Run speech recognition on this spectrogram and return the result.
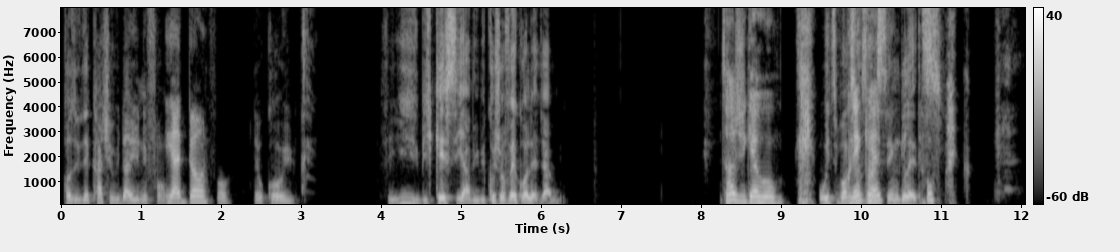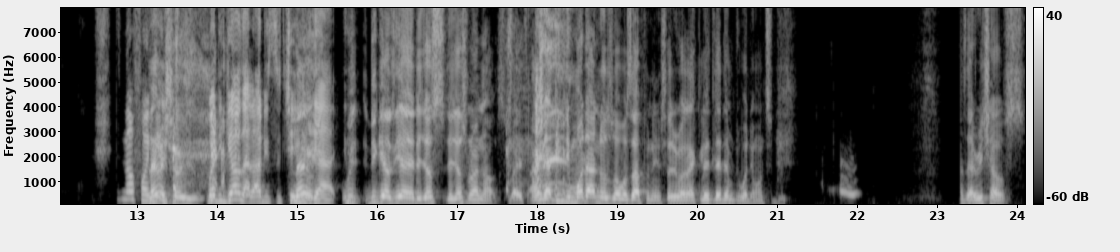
Because if they catch you with that uniform, You're done for. they'll call you. See, you be KC, Abi, be Koshofe College, Abi. So how did you get home? With boxers Naked? and singlets. Oh my god. It's not funny. Let me show you. But the girls allowed you to change me- their we- the girls, yeah, they just they just ran out, right? And I think the mother knows what was happening, so they were like, let, let them do what they want to do. As I reach house,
